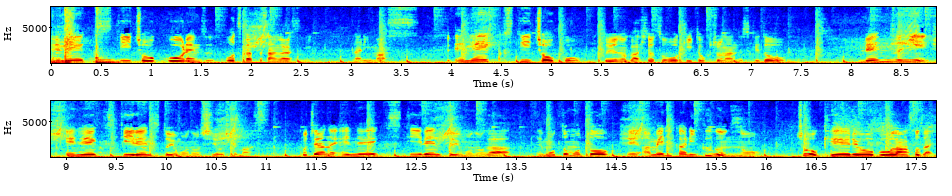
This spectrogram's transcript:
NXT 超光レンズを使ったサングラスになります。NXT 超光というのが一つ大きい特徴なんですけどレンズに NXT レンズというものを使用してます。こちらの NXT レンズというものがもともとアメリカ陸軍の超軽量防弾素材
